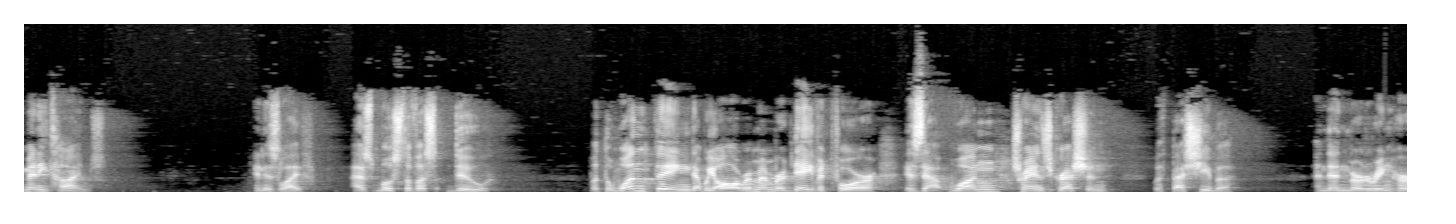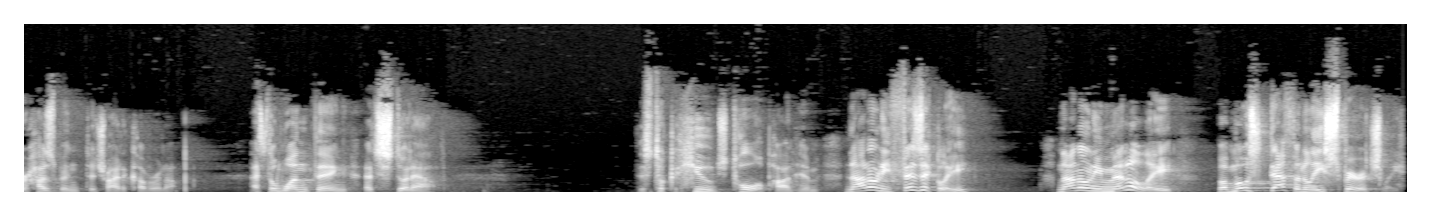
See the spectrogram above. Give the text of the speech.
many times in his life, as most of us do. But the one thing that we all remember David for is that one transgression with Bathsheba and then murdering her husband to try to cover it up. That's the one thing that stood out. This took a huge toll upon him, not only physically, not only mentally, but most definitely spiritually.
